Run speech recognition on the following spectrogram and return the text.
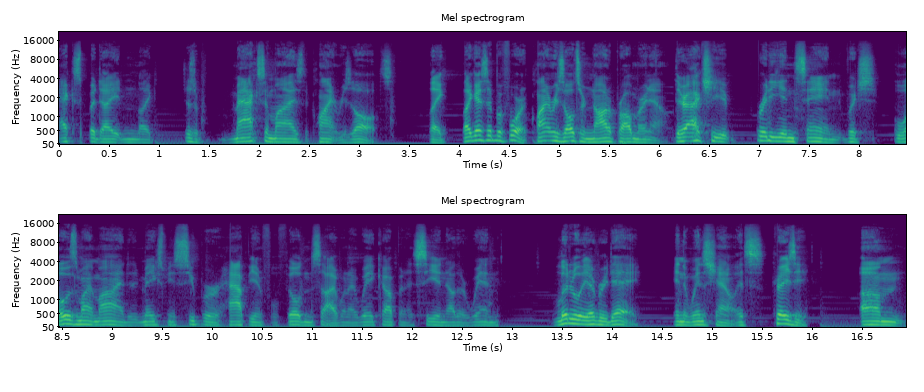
expedite and like just maximize the client results. Like like I said before, client results are not a problem right now. They're actually pretty insane, which blows my mind. It makes me super happy and fulfilled inside when I wake up and I see another win literally every day in the wins channel. It's crazy. Um,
